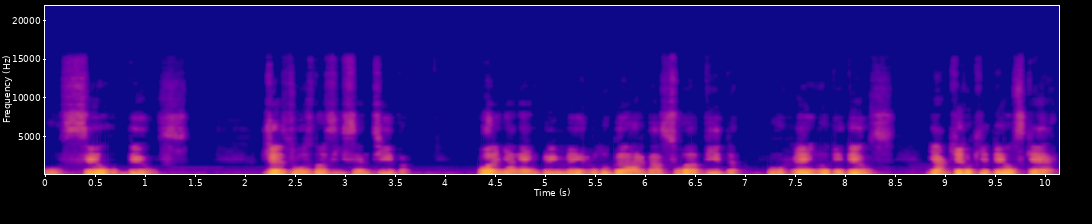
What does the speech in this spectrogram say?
o seu Deus. Jesus nos incentiva. Ponham em primeiro lugar na sua vida o reino de Deus e aquilo que Deus quer,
